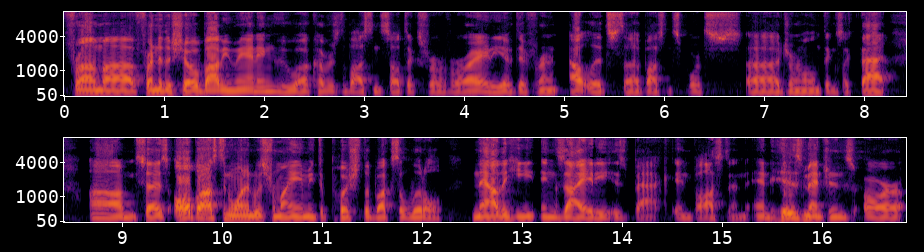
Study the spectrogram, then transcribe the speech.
from a friend of the show, Bobby Manning, who uh, covers the Boston Celtics for a variety of different outlets, uh, Boston Sports uh, Journal, and things like that. Um, says all Boston wanted was for Miami to push the Bucks a little. Now the Heat anxiety is back in Boston, and his mentions are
